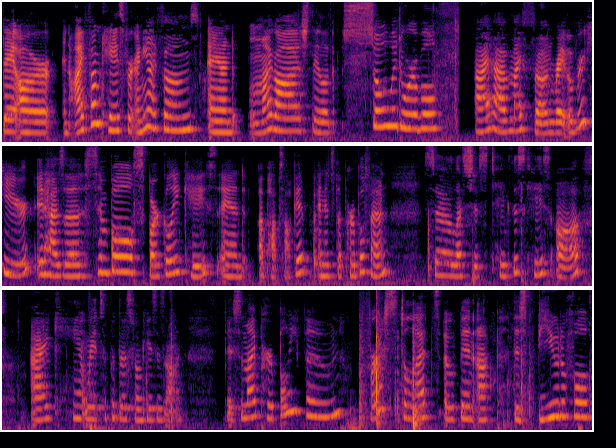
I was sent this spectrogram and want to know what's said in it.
they are an iPhone case for any iPhones and oh my gosh, they look so adorable. I have my phone right over here. It has a simple sparkly case and a pop socket and it's the purple phone. So let's just take this case off. I can't wait to put those phone cases on. This is my purpley phone. First, let's open up this beautiful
